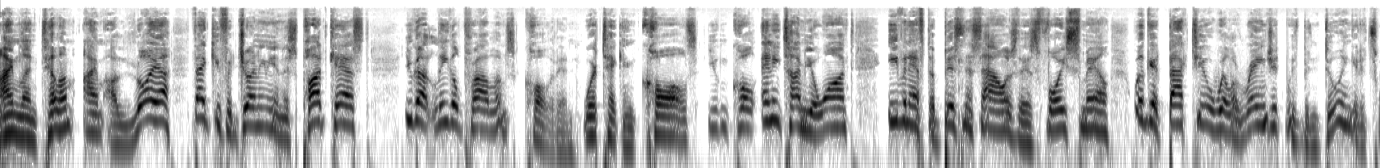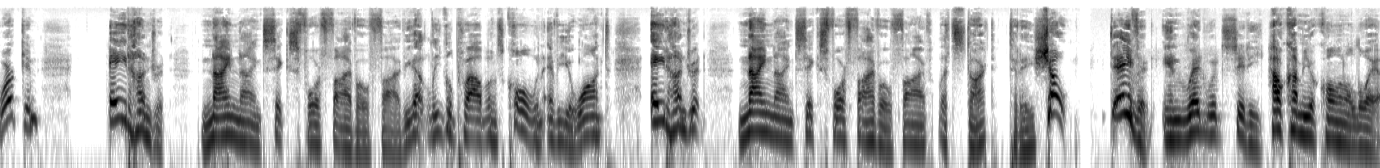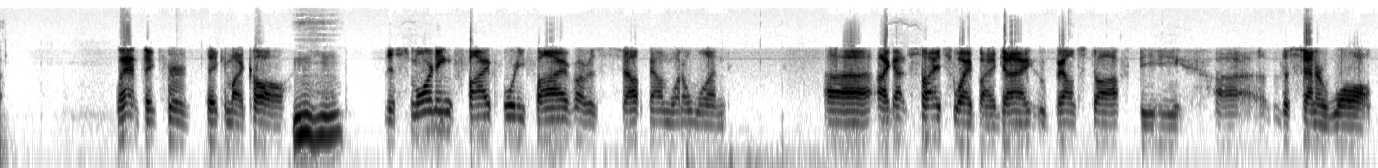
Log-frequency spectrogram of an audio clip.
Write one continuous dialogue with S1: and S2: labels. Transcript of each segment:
S1: I'm Len Tillem. I'm a lawyer. Thank you for joining me in this podcast. You got legal problems? Call it in. We're taking calls. You can call anytime you want, even after business hours. There's voicemail. We'll get back to you. We'll arrange it. We've been doing it. It's working. 800 996 4505. You got legal problems? Call whenever you want. 800 996 4505. Let's start today's show. David in Redwood City. How come you're calling a lawyer?
S2: Len, thanks for taking my call.
S1: Mm-hmm.
S2: This morning, 5:45, I was southbound 101. Uh, I got sideswiped by a guy who bounced off the uh, the center wall.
